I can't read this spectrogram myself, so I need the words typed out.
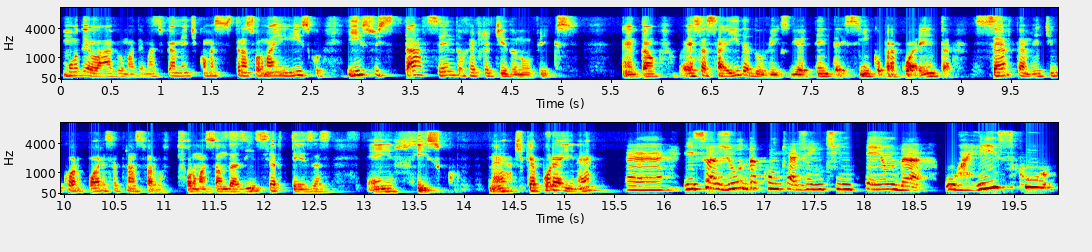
modelável matematicamente, começa a se transformar em risco. E isso está sendo refletido no VIX. Então, essa saída do VIX de 85 para 40 certamente incorpora essa transformação das incertezas em risco. Né? Acho que é por aí, né? É, isso ajuda com que a gente entenda o risco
